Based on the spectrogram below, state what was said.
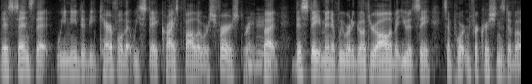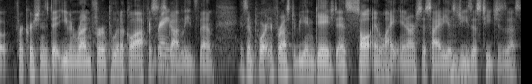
this sense that we need to be careful that we stay Christ followers first. Right. Mm-hmm. But this statement, if we were to go through all of it, you would say it's important for Christians to vote, for Christians to even run for political offices Right. God leads them. It's important for us to be engaged as salt and light in our society as mm-hmm. Jesus teaches us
